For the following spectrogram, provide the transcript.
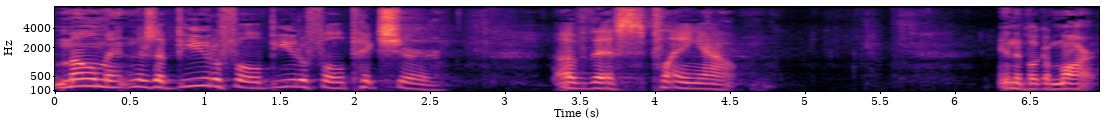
moment. And there's a beautiful, beautiful picture of this playing out in the book of Mark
